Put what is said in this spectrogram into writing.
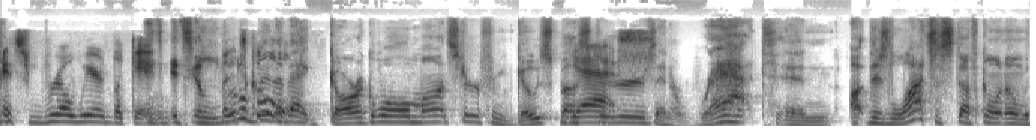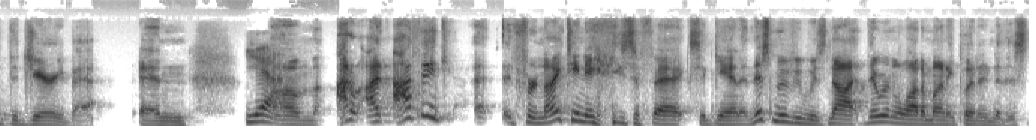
It's real weird looking. it's a little it's bit of that gargoyle monster from Ghostbusters Yes. and a rat, and uh, there's lots of stuff going on with the Jerry Bat. And yeah. um, I don't. I, I think uh, for 1980s effects again, and this movie was not. There wasn't a lot of money put into this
